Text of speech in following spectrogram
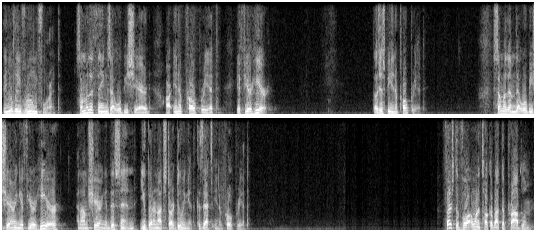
then you leave room for it. Some of the things that will be shared are inappropriate if you're here. They'll just be inappropriate. Some of them that we'll be sharing if you're here and I'm sharing in this end, you better not start doing it because that's inappropriate. First of all, I want to talk about the problem.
